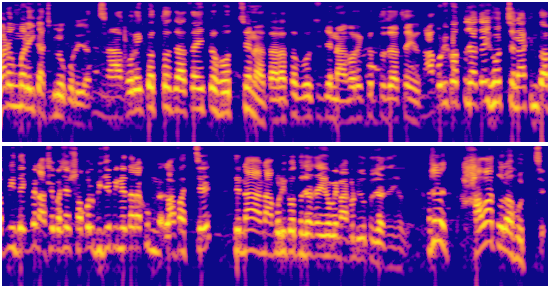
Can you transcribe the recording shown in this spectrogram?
বারংবার এই কাজগুলো করে যাচ্ছে। নাগরিকত্ব যাচাই তো হচ্ছে না তারা তো বলছে যে নাগরিকত্ব যাচাই হচ্ছে নাগরিকত্ব যাচাই হচ্ছে না কিন্তু আপনি দেখবেন আশেপাশে সকল বিজেপি নেতারা খুব লাফাচ্ছে যে না নাগরিকত্ব যাচাই হবে নাগরিকত্ব যাচাই হবে। আসলে হাওয়া তোলা হচ্ছে।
